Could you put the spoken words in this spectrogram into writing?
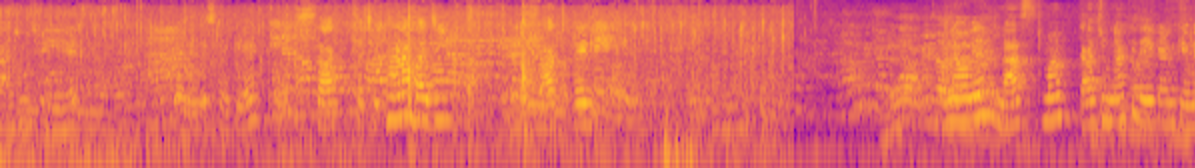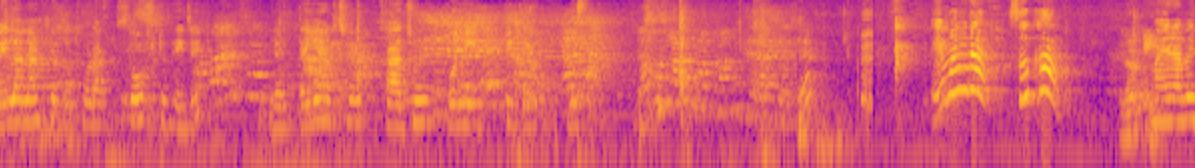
કાજુ છે એડ કરી દઈશું એટલે શાક પછી ધાણા ભાજી શાક રેડી અને હવે લાસ્ટમાં કાજુ નાખી દઈએ કારણ કે વેલા નાખીએ તો થોડાક સોફ્ટ થઈ જાય. એટલે તૈયાર છે કાજુ પનીર ટીકા મસાલા એ મહિરા શું ખા? મહિરા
